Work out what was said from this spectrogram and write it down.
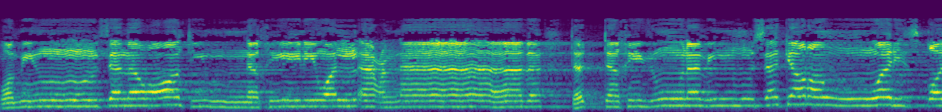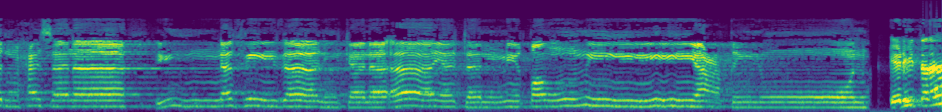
ومن ثمرات النخيل والأعناب تتخذون منه سكرا ورزقا حسنا إن في ذلك لآية لقوم يعقلون अहिड़ी तरह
